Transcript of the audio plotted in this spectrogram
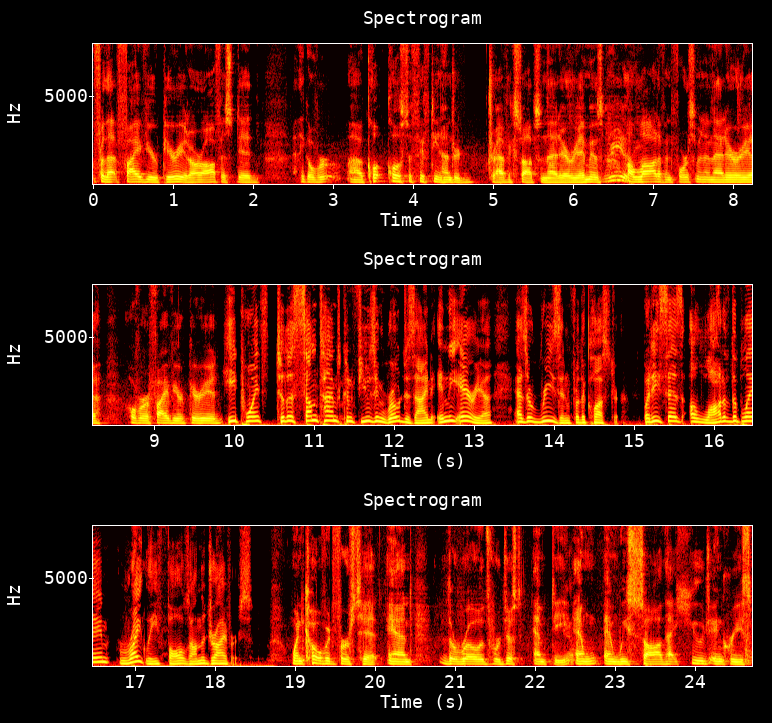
For that five year period, our office did I think over uh, cl close to 1,500 traffic stops in that area. I mean, there's really? a lot of enforcement in that area over a five-year period. He points to the sometimes confusing road design in the area as a reason for the cluster. But he says a lot of the blame rightly falls on the drivers. When COVID first hit and the roads were just empty yep. and, and we saw that huge increase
